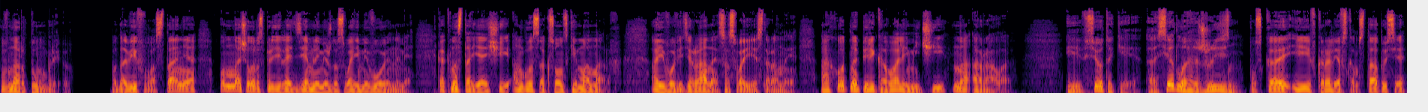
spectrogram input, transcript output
в Нортумбрию. Подавив восстание, он начал распределять земли между своими воинами, как настоящий англосаксонский монарх, а его ветераны, со своей стороны, охотно перековали мечи на орала. И все-таки оседлая жизнь, пускай и в королевском статусе,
